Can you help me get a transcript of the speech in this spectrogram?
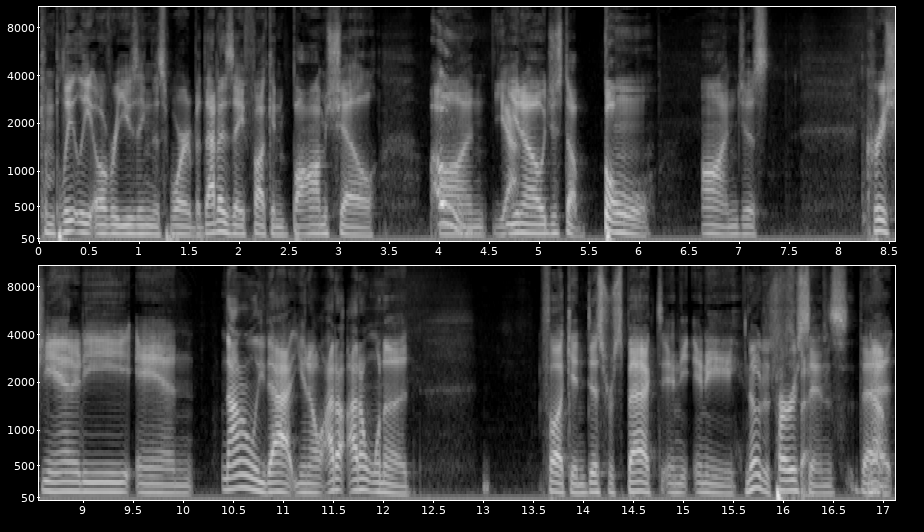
completely overusing this word, but that is a fucking bombshell oh, on yeah. you know just a boom on just Christianity and not only that, you know, I don't I don't want to fucking disrespect any any No disrespect. persons that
